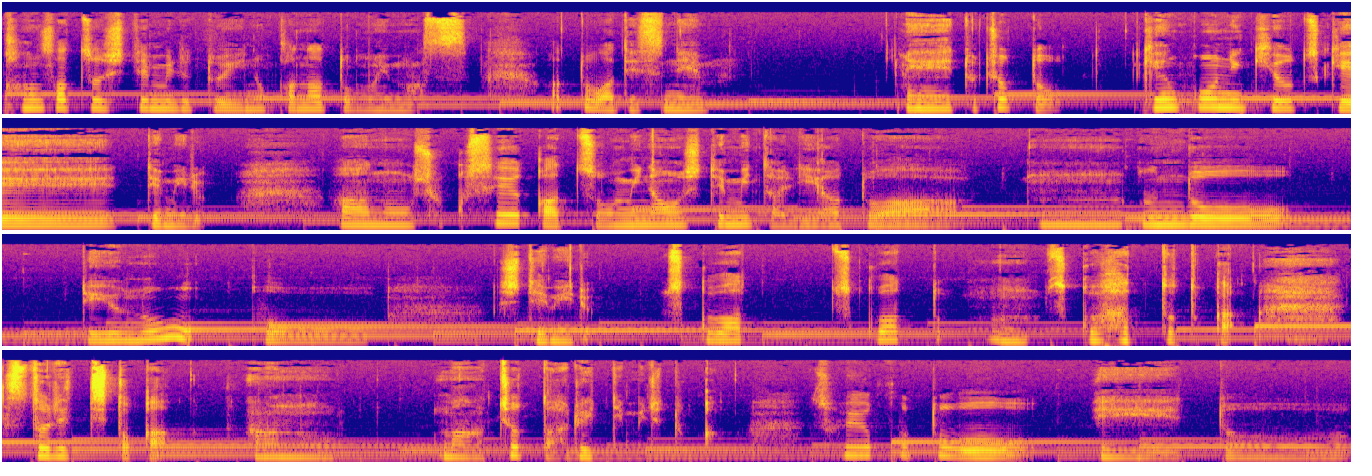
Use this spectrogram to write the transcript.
観察してみるといいのかなと思います。あとはですねえーとちょっと健康に気をつけてみる。あの食生活を見直してみたりあとはうん運動っていうのをこうしてみる。スクワットスクワット、うん、スクワットとかストレッチとかあのまあちょっと歩いてみるとか。そういうことをえっ、ー、と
